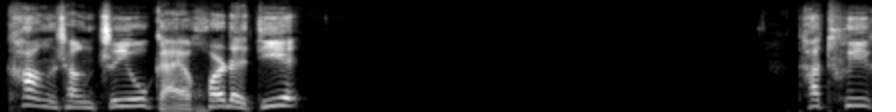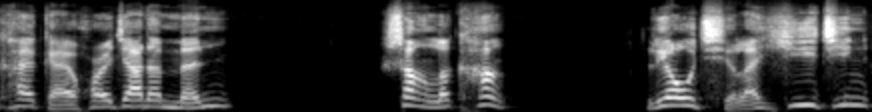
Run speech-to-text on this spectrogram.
炕上只有改花的爹。他推开改花家的门，上了炕，撩起了衣襟，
